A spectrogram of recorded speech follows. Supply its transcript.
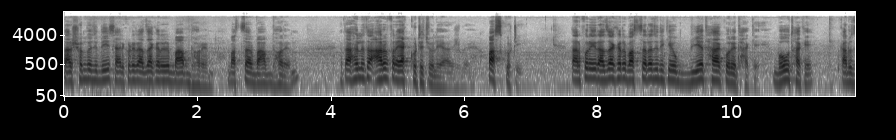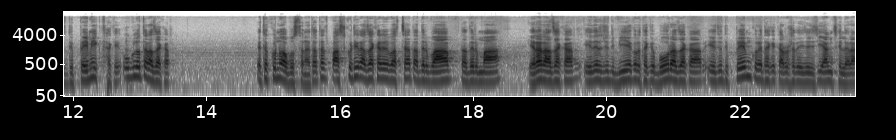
তার সঙ্গে যদি চার কোটি রাজাকারের বাপ ধরেন বাচ্চার বাপ ধরেন, তাহলে তো আরও প্রায় এক কোটি চলে আসবে, পাঁচ কোটি। তারপরে এই রাজাকারের বাচ্চারা যদি কেউ বিয়ে থা করে থাকে, বউ থাকে, কারও যদি প্রেমিক থাকে, ওগুলো তো রাজাকার। এতে কোনো অবস্থা নয় অর্থাৎ পাঁচ কোটি রাজাকারের বাচ্চা, তাদের বাপ, তাদের মা এরা রাজাকার এদের যদি বিয়ে করে থাকে বউ রাজাকার এ যদি প্রেম করে থাকে কারোর সাথে এই যে ইয়াং ছেলেরা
